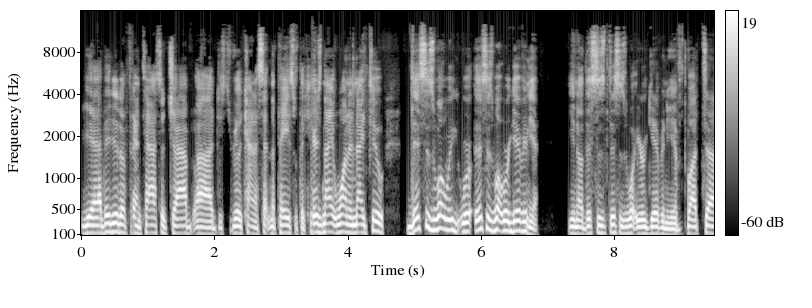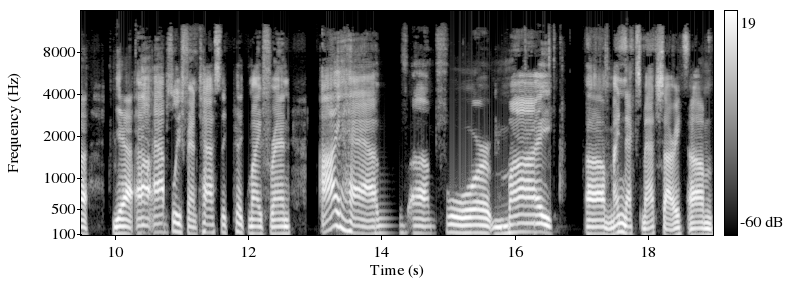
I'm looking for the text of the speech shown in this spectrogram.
Yeah, they did a fantastic job, uh, just really kind of setting the pace with like, here's night one and night two. This is what we, we're, this is what we're giving you. You know, this is this is what you're giving you. But uh, yeah, uh, absolutely fantastic pick, my friend. I have um, for my uh, my next match. Sorry, um,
